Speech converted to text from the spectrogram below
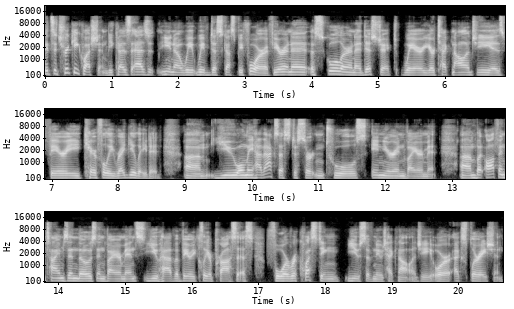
it's a tricky question because as you know we, we've discussed before if you're in a, a school or in a district where your technology is very carefully regulated um, you only have access to certain tools in your environment. Um, but oftentimes in those environments you have a very clear process for requesting use of new technology or exploration.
